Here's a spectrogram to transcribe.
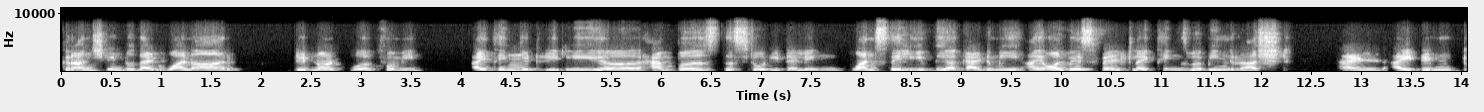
crunched into that one hour did not work for me. I think Hmm. it really uh, hampers the storytelling. Once they leave the academy, I always felt like things were being rushed, and I didn't.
